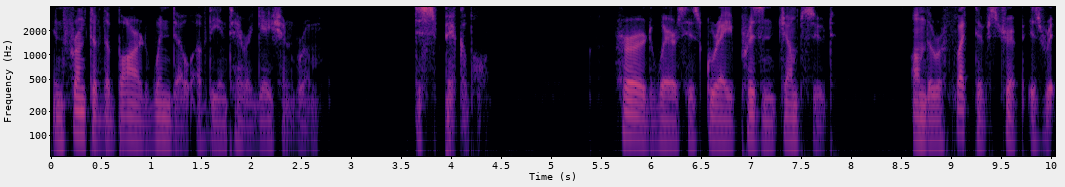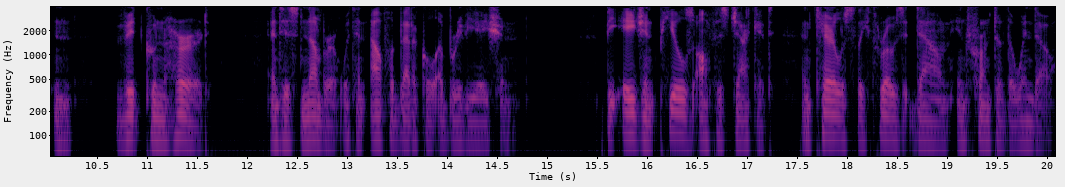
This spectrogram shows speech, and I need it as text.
in front of the barred window of the interrogation room. Despicable. Herd wears his gray prison jumpsuit. On the reflective strip is written Vidkun Herd and his number with an alphabetical abbreviation. The agent peels off his jacket and carelessly throws it down in front of the window.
